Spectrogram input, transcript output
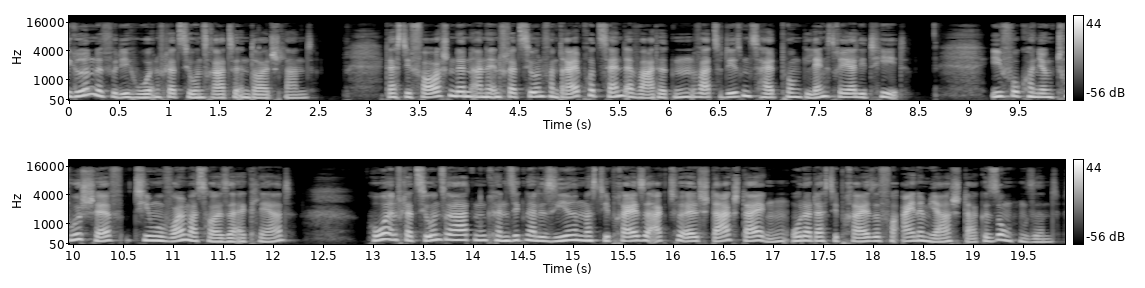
die Gründe für die hohe Inflationsrate in Deutschland. Dass die Forschenden eine Inflation von drei Prozent erwarteten, war zu diesem Zeitpunkt längst Realität. IFO-Konjunkturchef Timo Wollmershäuser erklärt, Hohe Inflationsraten können signalisieren, dass die Preise aktuell stark steigen oder dass die Preise vor einem Jahr stark gesunken sind.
